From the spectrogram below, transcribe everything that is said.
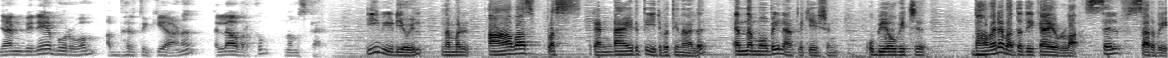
ഞാൻ വിനയപൂർവം അഭ്യർത്ഥിക്കുകയാണ്. എല്ലാവർക്കും നമസ്കാരം. ഈ വീഡിയോയിൽ നമ്മൾ ആവാസ് പ്ലസ് രണ്ടായിരത്തി ഇരുപത്തിനാല് എന്ന മൊബൈൽ ആപ്ലിക്കേഷൻ ഉപയോഗിച്ച് ഭവന പദ്ധതിക്കായുള്ള സെൽഫ് സർവേ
